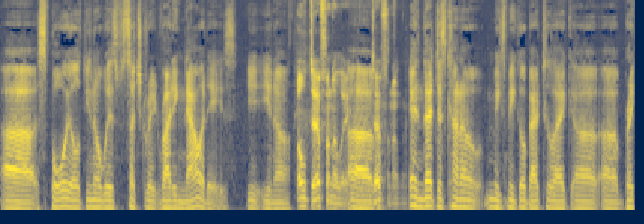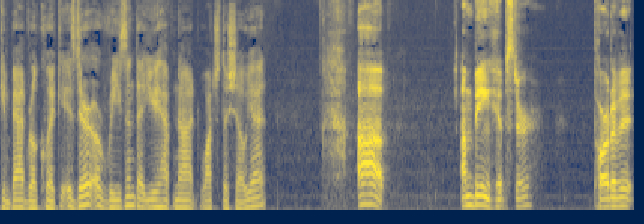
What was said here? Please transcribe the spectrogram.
uh, spoiled, you know, with such great writing nowadays, you, you know. Oh, definitely. Uh, definitely. And that just kind of makes me go back to like, uh, uh, Breaking Bad real quick. Is there a reason that you have not watched the show yet? Uh, I'm being hipster part of it.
